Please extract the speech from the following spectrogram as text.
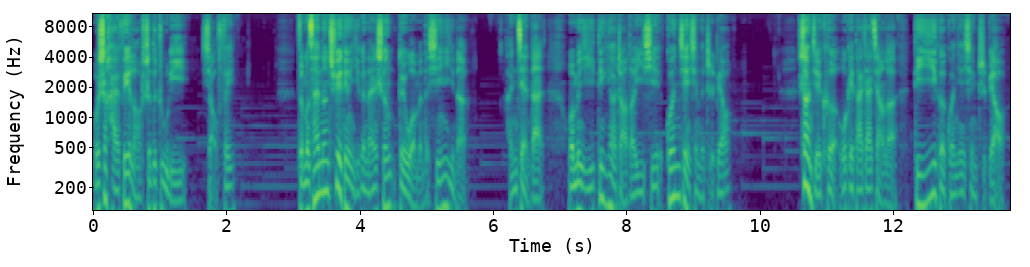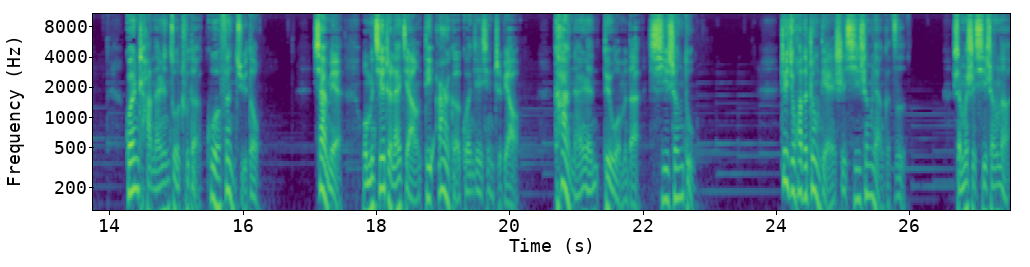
我是海飞老师的助理小飞。怎么才能确定一个男生对我们的心意呢？很简单，我们一定要找到一些关键性的指标。上节课我给大家讲了第一个关键性指标，观察男人做出的过分举动。下面我们接着来讲第二个关键性指标，看男人对我们的牺牲度。这句话的重点是“牺牲”两个字。什么是牺牲呢？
